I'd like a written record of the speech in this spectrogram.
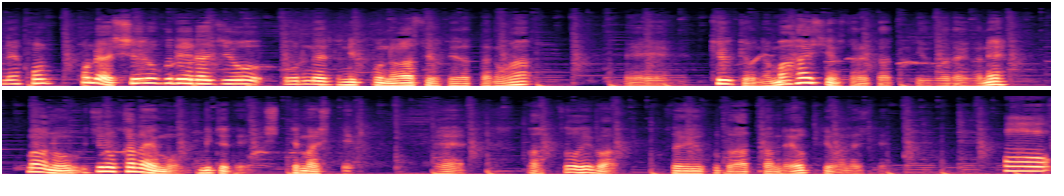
ね本来は収録でラジオ「オールナイトニッポン」流す予定だったのが、えー、急遽生配信されたっていう話題がね、まあ、あのうちの家内も見てて知ってまして、えー、あそういえばそういうことがあったんだよっていう話で。えー、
